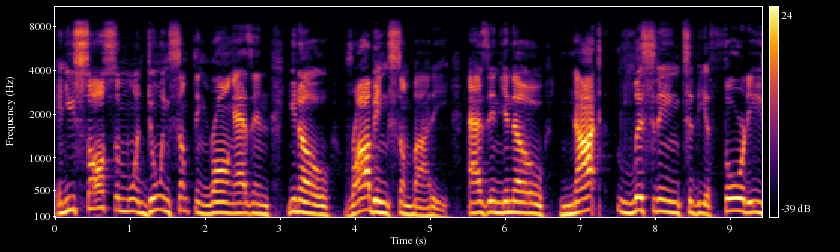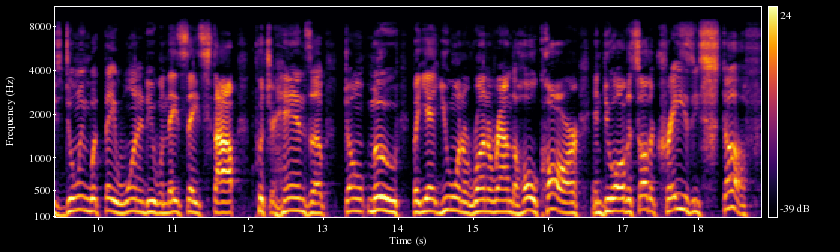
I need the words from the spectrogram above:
and you saw someone doing something wrong, as in, you know, robbing somebody, as in, you know, not listening to the authorities, doing what they want to do when they say stop, put your hands up, don't move, but yet you want to run around the whole car and do all this other crazy stuff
